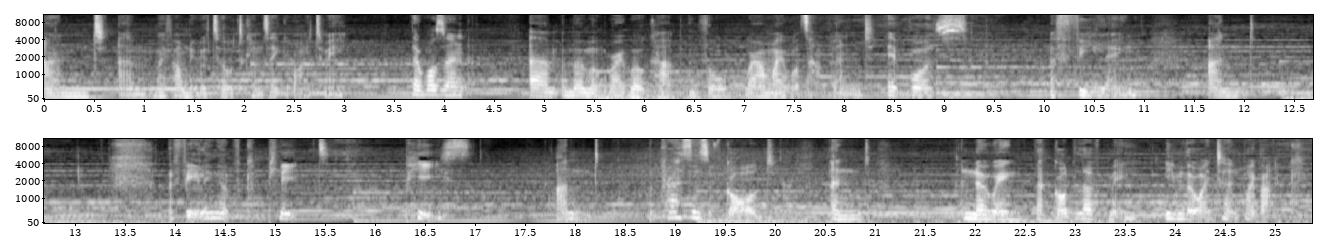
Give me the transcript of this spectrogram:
And um, my family were told to come say goodbye to me. There wasn't um, a moment where I woke up and thought, where am I, what's happened? It was a feeling and a feeling of complete peace and the presence of God and knowing that God loved me even though I turned my back.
